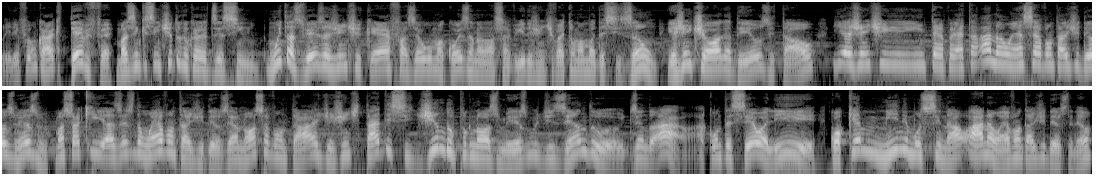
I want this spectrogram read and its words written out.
Ele foi um cara que teve fé. Mas em que sentido que eu quero dizer assim? Muitas vezes a gente quer fazer alguma coisa na nossa vida, a gente vai tomar uma decisão e a gente ora a Deus e tal, e a gente interpreta, ah não, essa é a vontade de Deus mesmo. Mas só que às vezes não é a vontade de Deus, é a nossa vontade, a gente tá decidindo por nós mesmos, dizendo, dizendo, ah, aconteceu ali, qualquer mínimo sinal, ah não, é a vontade de Deus, entendeu?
